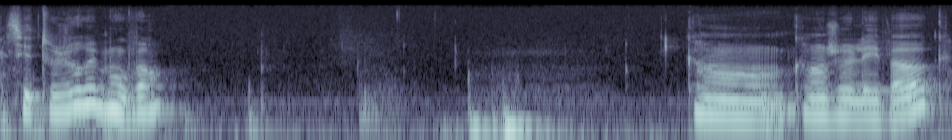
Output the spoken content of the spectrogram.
C'est toujours émouvant quand, quand je l'évoque.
